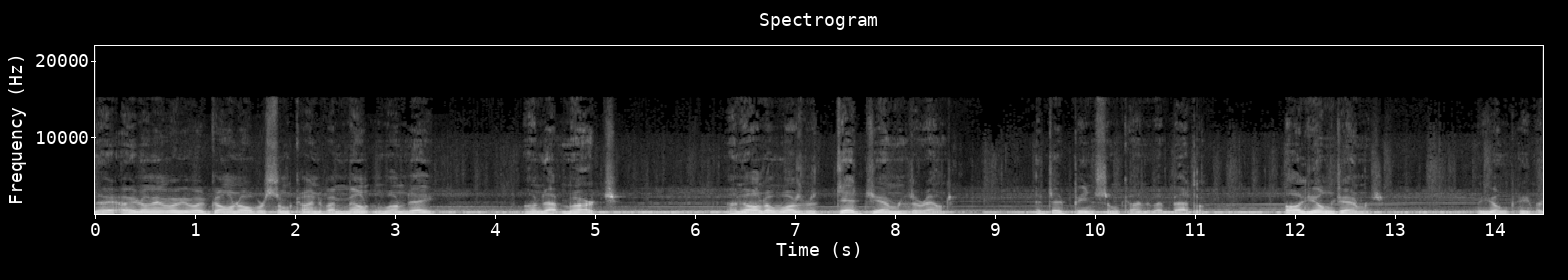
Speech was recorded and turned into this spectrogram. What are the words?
And I, I, remember we were going over some kind of a mountain one day on that march, and all there was was dead Germans around. There'd been some kind of a battle. All young Germans young people,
